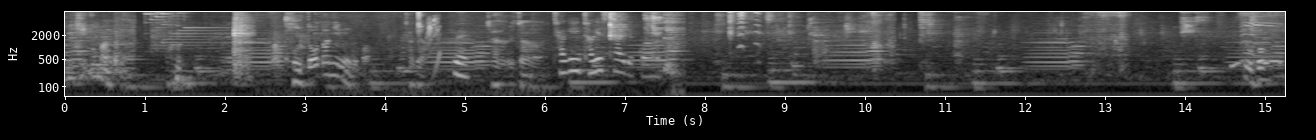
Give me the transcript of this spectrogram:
김치 좀만 더. 굴 떠다니는 거 봐. 자기야. 왜? 자기가 그랬잖아. 자기 자기 스타일일 거야 이거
